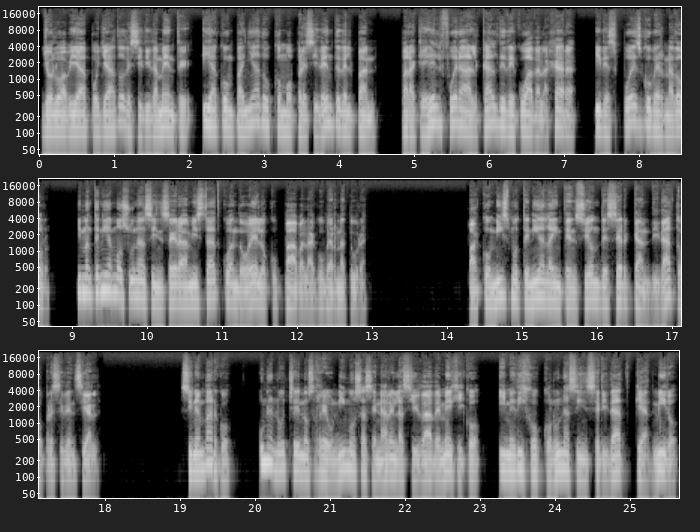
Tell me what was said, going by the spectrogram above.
Yo lo había apoyado decididamente y acompañado como presidente del PAN para que él fuera alcalde de Guadalajara y después gobernador, y manteníamos una sincera amistad cuando él ocupaba la gubernatura. Paco mismo tenía la intención de ser candidato presidencial. Sin embargo, una noche nos reunimos a cenar en la Ciudad de México y me dijo con una sinceridad que admiro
